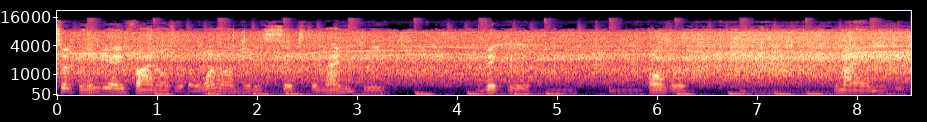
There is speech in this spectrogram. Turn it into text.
took the NBA Finals with a 106 to 93 victory over the Miami Heat.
